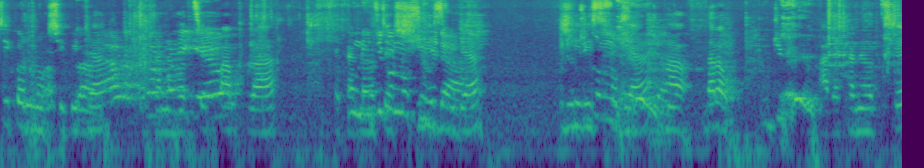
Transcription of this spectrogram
চিকন নকশি পিঠা এখানে হচ্ছে পাপড়া এখানে হচ্ছে পিঠা। হ্যাঁ দাঁড়াও। আর এখানে হচ্ছে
